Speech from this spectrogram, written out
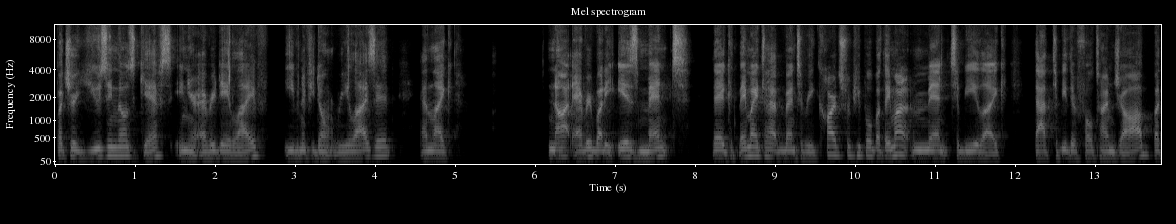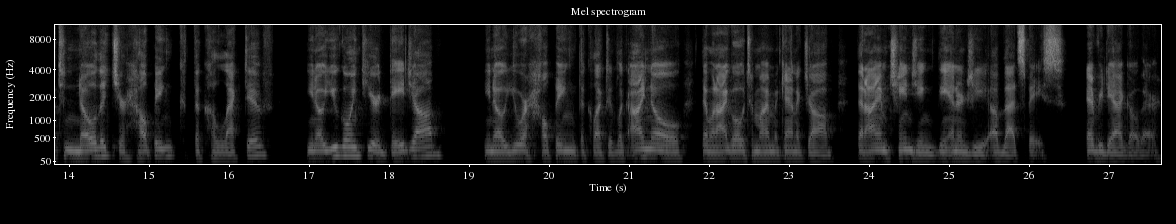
but you're using those gifts in your everyday life, even if you don't realize it. And like not everybody is meant they they might have meant to read cards for people, but they might meant to be like that to be their full-time job, but to know that you're helping the collective, you know, you going to your day job, you know, you are helping the collective. Like I know that when I go to my mechanic job, that I am changing the energy of that space every day I go there.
